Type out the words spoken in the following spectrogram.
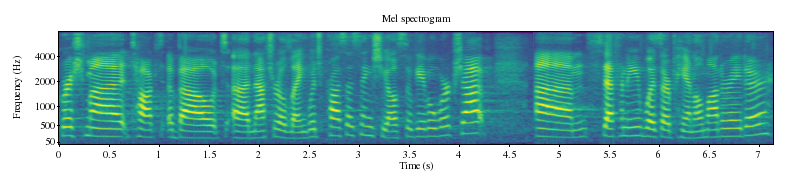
Grishma talked about uh, natural language processing. She also gave a workshop. Um, Stephanie was our panel moderator.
